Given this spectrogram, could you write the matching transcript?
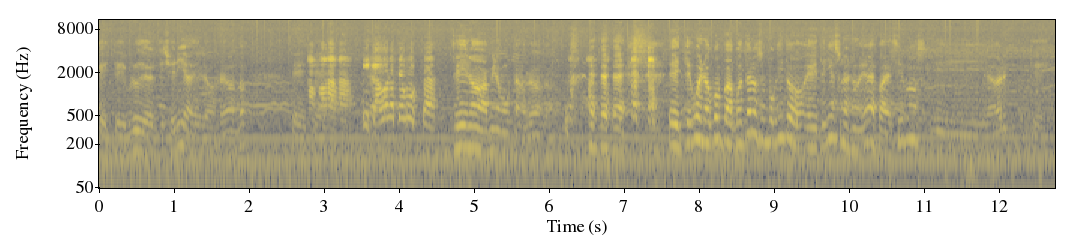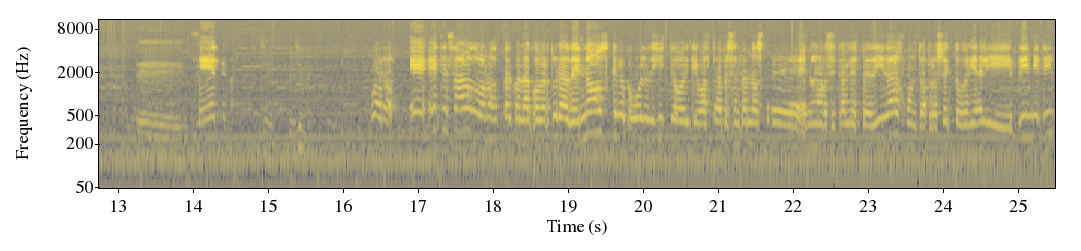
este, Blue de Artillería de los Redondos. Este, Ah, y que a vos no te gusta. Sí, no, a mí no me gustan los redondos. este, bueno, compa, contanos un poquito, eh, tenías unas novedades para decirnos y a ver, te, te- Sí. Bueno, eh, este sábado vamos a estar con la cobertura de NOS, creo que vos lo dijiste hoy, que va a estar presentándose en un recital despedida junto a Proyecto Grial y Primitive.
